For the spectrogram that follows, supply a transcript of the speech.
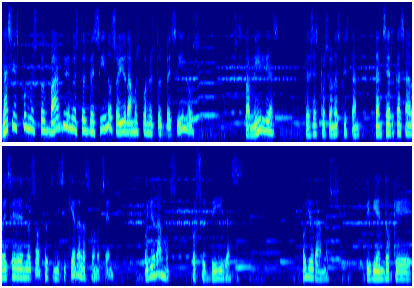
Gracias por nuestros barrios, nuestros vecinos. Hoy oramos por nuestros vecinos, nuestras familias, todas esas personas que están tan cercas a veces de nosotros ni siquiera las conocemos. Hoy oramos por sus vidas. Hoy oramos pidiendo que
